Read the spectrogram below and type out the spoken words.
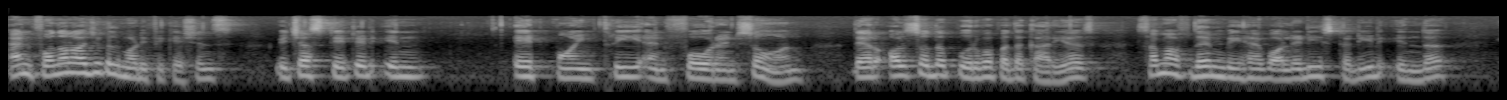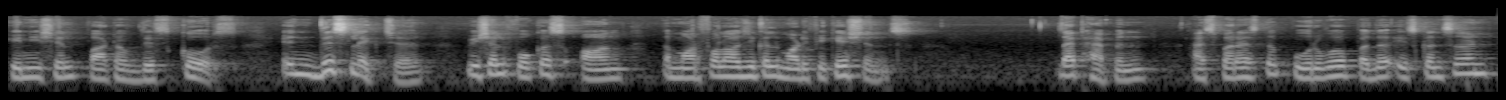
and phonological modifications which are stated in 8.3 and 4 and so on. They are also the Purvapada Karyas. Some of them we have already studied in the initial part of this course. In this lecture, we shall focus on the morphological modifications that happen as far as the Purva Pada is concerned.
